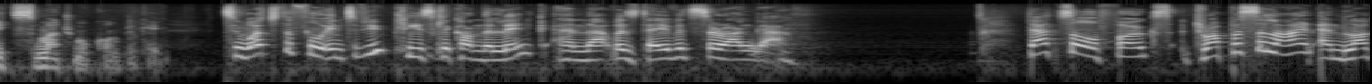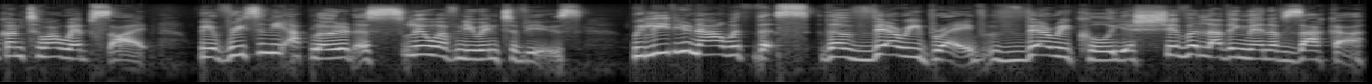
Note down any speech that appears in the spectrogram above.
It's much more complicated. To watch the full interview, please click on the link, and that was David Saranga. That's all, folks. Drop us a line and log on to our website. We have recently uploaded a slew of new interviews. We leave you now with this the very brave, very cool yeshiva loving men of Zaka,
